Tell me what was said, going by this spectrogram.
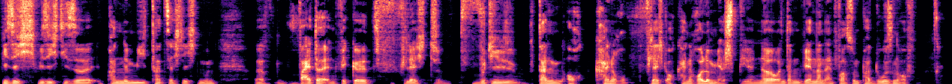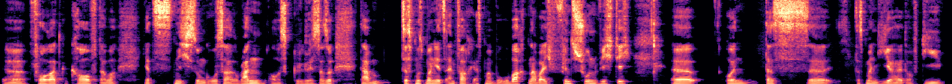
wie sich wie sich diese Pandemie tatsächlich nun äh, weiterentwickelt. Vielleicht wird die dann auch keine vielleicht auch keine Rolle mehr spielen, ne? Und dann werden dann einfach so ein paar Dosen auf äh, Vorrat gekauft, aber jetzt nicht so ein großer Run ausgelöst. Also da, das muss man jetzt einfach erstmal beobachten, aber ich finde es schon wichtig, äh, und dass, äh, dass man hier halt auf die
